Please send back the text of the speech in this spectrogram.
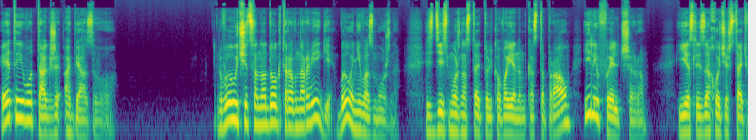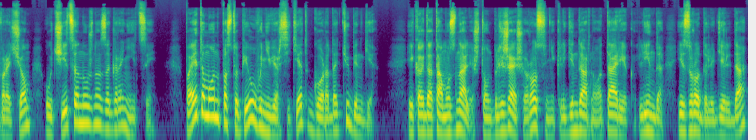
Это его также обязывало. Выучиться на доктора в Норвегии было невозможно. Здесь можно стать только военным костоправом или фельдшером. Если захочешь стать врачом, учиться нужно за границей. Поэтому он поступил в университет города Тюбинге. И когда там узнали, что он ближайший родственник легендарного Тарик Линда из рода людей льда,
